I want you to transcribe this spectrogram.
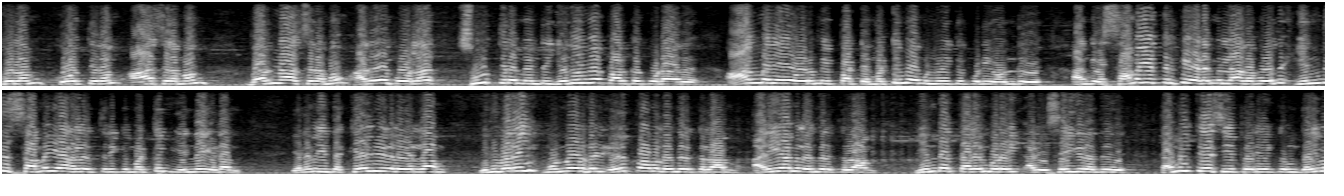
குலம் கோத்திரம் ஆசிரமம் வர்ணாசிரமம் அதே போல சூத்திரம் என்று எதுவுமே பார்க்கக்கூடாது. ஆன்மநேய ஒருமைப்பாட்டை மட்டுமே முன்வைக்கக்கூடிய ஒன்று. அங்கே சமயத்திற்கு இடமில்லாத போது இந்து சமய அறத்திற்கு மட்டும் என்ன இடம். எனவே இந்த கேள்விகளை எல்லாம் இதுவரை முன்னோர்கள் எழுப்பாமல் இருந்திருக்கலாம் அறியாமல் இருந்திருக்கலாம். இந்த தலைமுறை அதை செய்கிறது. தமிழ் தேசிய பேரைக்கும் தெய்வ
